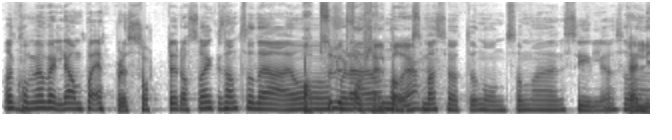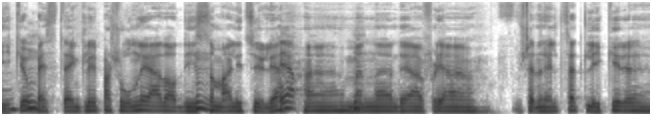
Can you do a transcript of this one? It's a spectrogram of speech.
Og det kommer jo veldig an på eplesorter også, ikke sant? Så det er jo, Absolutt for det er forskjell på noen det. som er søte, og noen som er syrlige. Så. Jeg liker jo best egentlig personlig jeg da, de som er litt syrlige. Mm. Ja. Eh, Men eh, det er fordi jeg generelt sett liker eh,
